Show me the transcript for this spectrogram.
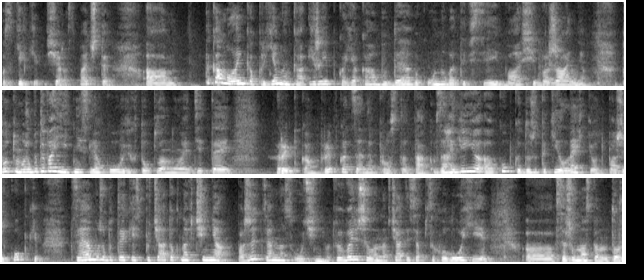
оскільки, ще раз, бачите, така маленька приємненька і рибка, яка буде виконувати всі ваші бажання. Тут може бути вагітність для когось, хто планує дітей. Рибка. Рибка це не просто так. Взагалі, кубки дуже такі легкі. От пажі кубків це може бути якийсь початок навчання. Пажи це в нас учні. От ви вирішили навчатися психології, все, що в нас там теж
